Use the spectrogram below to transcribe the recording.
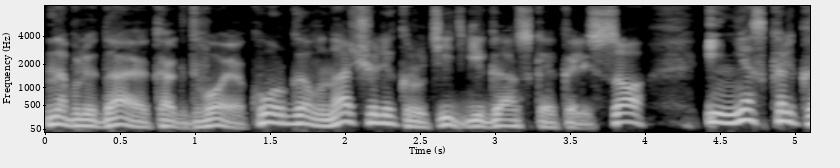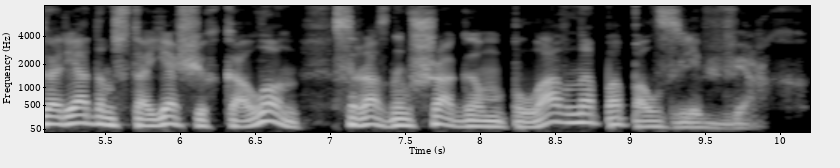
наблюдая, как двое кургов начали крутить гигантское колесо, и несколько рядом стоящих колонн с разным шагом плавно поползли вверх.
